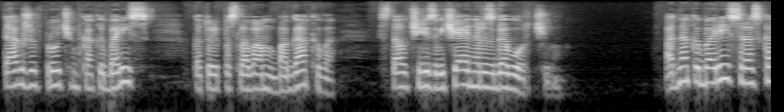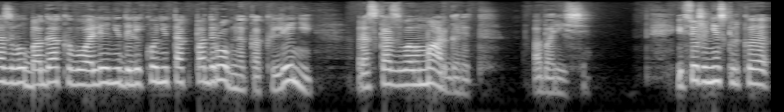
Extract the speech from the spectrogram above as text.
Так же, впрочем, как и Борис, который, по словам Багакова, стал чрезвычайно разговорчивым. Однако Борис рассказывал Багакову о Лене далеко не так подробно, как Лени рассказывала Маргарет о Борисе. И все же несколько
